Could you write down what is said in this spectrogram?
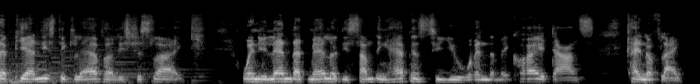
at a pianistic level, it's just like when you learn that melody, something happens to you when the McCoy dance kind of like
